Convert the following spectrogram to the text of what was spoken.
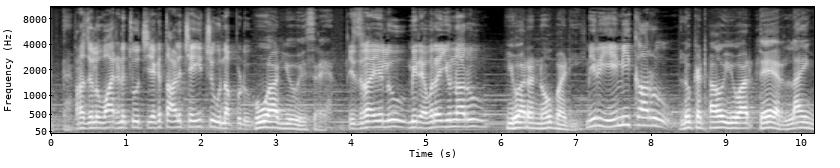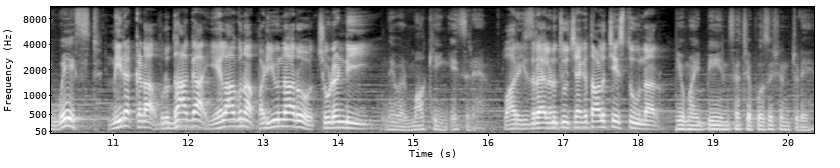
at them, ప్రజలు వారిని చూచి ఎగతాళి చేయిచు ఉన్నప్పుడు Who are you, Israel? ఇజ్రాయేలు మీరెవరై ఉన్నారు You are a nobody. మీరు ఏమీ కారు Look at how you are there lying waste. మీరక్కడ వృధాగా ఎలాగున పడి ఉన్నారో చూడండి They were mocking Israel. వారు ఇజ్రాయెల్ను చూచి ఎగతాళు చేస్తూ ఉన్నారు. You might be in a position today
